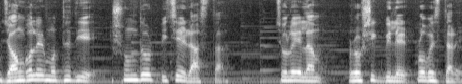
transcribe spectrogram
জঙ্গলের মধ্যে দিয়ে সুন্দর পিচের রাস্তা। চলে এলাম রসিকবিলের প্রবেশদ্বারে।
